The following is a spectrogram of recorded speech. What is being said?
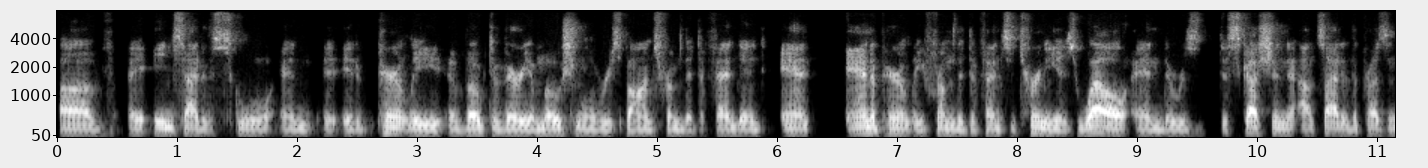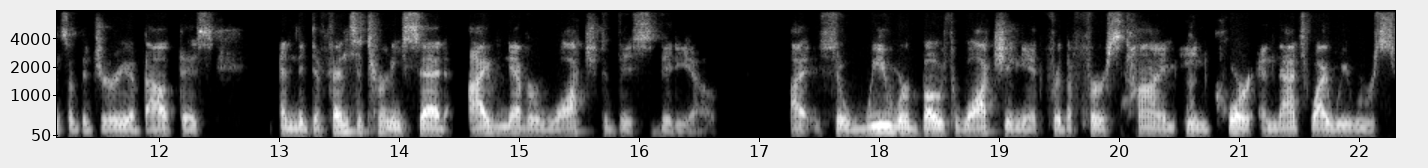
of uh, inside of the school, and it, it, apparently evoked a very emotional response from the defendant and and apparently from the defense attorney as well. And there was discussion outside of the presence of the jury about this. And the defense attorney said, "I've never watched this video." I, so we were both watching it for the first time in court, and that's why we were res-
